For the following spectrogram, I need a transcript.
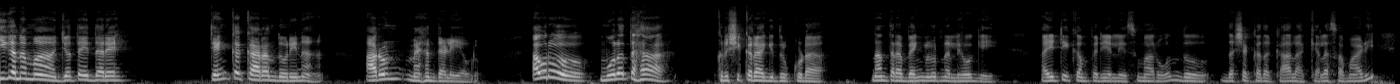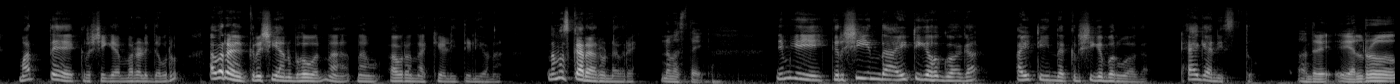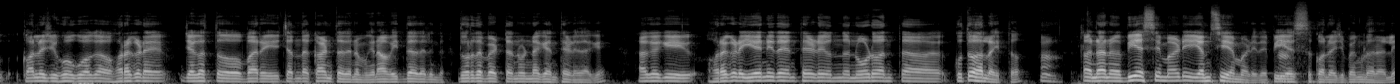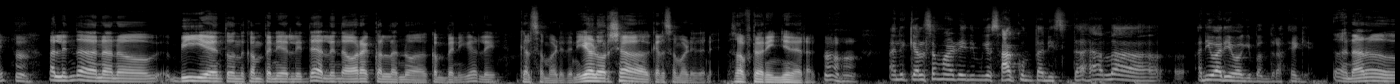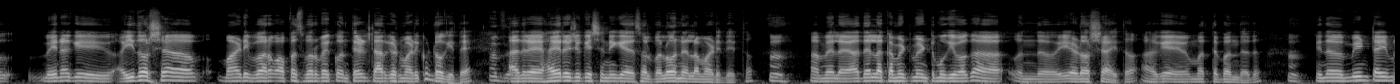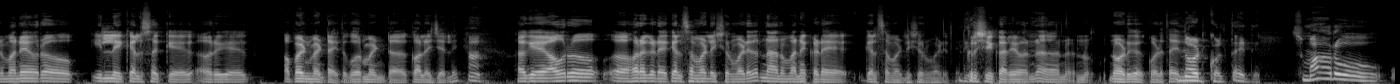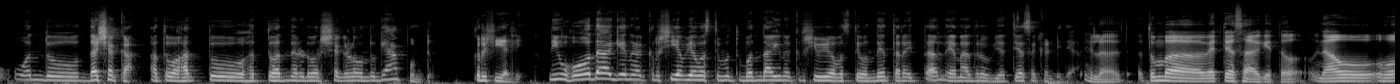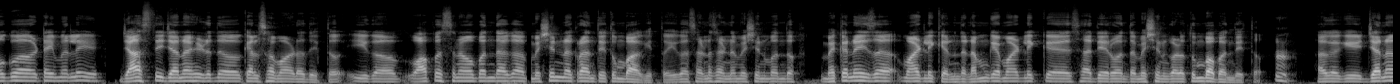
ಈಗ ನಮ್ಮ ಜೊತೆ ಇದ್ದಾರೆ ತೆಂಕ ಕಾರಂದೂರಿನ ಅರುಣ್ ಮೆಹಂದಳಿಯವರು ಅವರು. ಮೂಲತಃ ಕೃಷಿಕರಾಗಿದ್ದರೂ ಕೂಡ. ನಂತರ ಬೆಂಗಳೂರಿನಲ್ಲಿ ಹೋಗಿ ಐ ಟಿ ಕಂಪನಿಯಲ್ಲಿ ಸುಮಾರು ಒಂದು ದಶಕದ ಕಾಲ ಕೆಲಸ ಮಾಡಿ ಮತ್ತೆ ಕೃಷಿಗೆ ಮರಳಿದವರು. ಅವರ ಕೃಷಿ ಅನುಭವವನ್ನು ನಾವು ಅವರನ್ನು ಕೇಳಿ ತಿಳಿಯೋಣ. ನಮಸ್ಕಾರ ಅರುಣ್ ಅವರೇ. ನಮಸ್ತೆ. ನಿಮಗೆ ಈ ಕೃಷಿಯಿಂದ ಐ ಟಿಗೆ ಹೋಗುವಾಗ ಐ ಟಿಯಿಂದ ಕೃಷಿಗೆ ಬರುವಾಗ ಹೇಗೆ ಅನಿಸ್ತು? ಅಂದರೆ ಎಲ್ಲರೂ ಕಾಲೇಜಿಗೆ ಹೋಗುವಾಗ ಹೊರಗಡೆ ಜಗತ್ತು ಭಾರಿ ಚಂದ ಕಾಣ್ತದೆ ನಮಗೆ. ನಾವು ಇದ್ದದರಿಂದ ದೂರದ ಬೆಟ್ಟ ನುಣ್ಣಗೆ ಅಂತ ಹೇಳಿದಾಗೆ ಹಾಗಾಗಿ ಹೊರಗಡೆ ಏನಿದೆ ಅಂತ ಹೇಳಿ ಒಂದು ನೋಡುವಂಥ ಕುತೂಹಲ ಇತ್ತು. ನಾನು ಬಿ ಎಸ್ ಸಿ ಮಾಡಿ ಎಂ ಸಿ ಎ ಮಾಡಿದೆ ಪಿ ಎಸ್ ಕಾಲೇಜ್ ಬೆಂಗಳೂರಲ್ಲಿ ಅಲ್ಲಿಂದ ನಾನು ಬಿ ಎ ಅಂತ ಒಂದು ಕಂಪನಿಯಲ್ಲಿದ್ದೆ ಅಲ್ಲಿಂದ ಒರಾಕಲ್ ಅನ್ನೋ ಕಂಪನಿಗೆ ಅಲ್ಲಿ ಕೆಲಸ ಮಾಡಿದ್ದೇನೆ. ಏಳು ವರ್ಷ ಕೆಲಸ ಮಾಡಿದ್ದೇನೆ ಸಾಫ್ಟ್ವೇರ್ ಇಂಜಿನಿಯರ್ ಆಗಿ. ಅಲ್ಲಿ ಕೆಲಸ ಮಾಡಿ ನಿಮಗೆ ಸಾಕು ಅಂತ ಅನಿಸ್ತಾ ಅಲ್ಲ ಅನಿವಾರ್ಯವಾಗಿ ಬಂದ್ರ? ಹೇಗೆ? ನಾನು ಮೇನಾಗಿ ಐದು ವರ್ಷ ಮಾಡಿ ಬರ ವಾಪಸ್ ಬರಬೇಕು ಅಂತೇಳಿ ಟಾರ್ಗೆಟ್ ಮಾಡಿಕೊಂಡು ಹೋಗಿದ್ದೆ. ಆದರೆ ಹೈಯರ್ ಎಜುಕೇಷನಿಗೆ ಸ್ವಲ್ಪ ಲೋನ್ ಎಲ್ಲ ಮಾಡಿದ್ದಿತ್ತು ಆಮೇಲೆ ಅದೆಲ್ಲ ಕಮಿಟ್ಮೆಂಟ್ ಮುಗಿಯುವಾಗ ಒಂದು ಏಳು ವರ್ಷ ಆಯಿತು. ಹಾಗೆ ಮತ್ತೆ ಬಂದದ್ದು. ಇನ್ನು ಮೀನ್ ಟೈಮ್ ಮನೆಯವರು ಇಲ್ಲಿ ಕೆಲಸಕ್ಕೆ ಅವರಿಗೆ ಅಪಾಯಿಂಟ್ಮೆಂಟ್ ಆಯಿತು ಗೌರ್ಮೆಂಟ್ ಕಾಲೇಜಲ್ಲಿ ಹಾಗೆ ಅವರು ಹೊರಗಡೆ ಕೆಲಸ ಮಾಡಲಿಕ್ಕೆ ಶುರು ಮಾಡಿದ್ರು. ನಾನು ಮನೆ ಕಡೆ ಕೆಲಸ ಮಾಡಲಿಕ್ಕೆ ಶುರು ಮಾಡಿದ್ದೆ. ಕೃಷಿ ಕಾರ್ಯವನ್ನು ನೋಡಿ ಕೊಡ್ತಾ ಇದ್ದೆ. ನೋಡ್ಕೊಳ್ತಾ ಇದ್ದೆ. ಸುಮಾರು ಒಂದು ದಶಕ ಅಥವಾ ಹತ್ತು ಹತ್ತು ಹನ್ನೆರಡು ವರ್ಷಗಳ ಒಂದು ಗ್ಯಾಪ್ ಉಂಟು ಕೃಷಿಯಲ್ಲಿ. ನೀವು ಹೋದಾಗಿನ ಕೃಷಿಯ ವ್ಯವಸ್ಥೆ ಮತ್ತು ಬಂದಾಗಿನ ಕೃಷಿ ವ್ಯವಸ್ಥೆ ಒಂದೇ ಥರ ಇತ್ತ ಅಲ್ಲಿ ಏನಾದರೂ ವ್ಯತ್ಯಾಸ ಕಂಡಿದೆಯಾ? ಇಲ್ಲ ತುಂಬ ವ್ಯತ್ಯಾಸ ಆಗಿತ್ತು. ನಾವು ಹೋಗುವ ಟೈಮಲ್ಲಿ ಜಾಸ್ತಿ ಜನ ಹಿಡಿದು ಕೆಲಸ ಮಾಡೋದಿತ್ತು. ಈಗ ವಾಪಸ್ ನಾವು ಬಂದಾಗ ಮೆಷಿನ್ನ ಕ್ರಾಂತಿ ತುಂಬ ಆಗಿತ್ತು. ಈಗ ಸಣ್ಣ ಸಣ್ಣ ಮೆಷಿನ್ ಬಂದು ಮೆಕನೈಸ್ ಮಾಡಲಿಕ್ಕೆ ಅಂದರೆ ನಮಗೆ ಮಾಡಲಿಕ್ಕೆ ಸಾಧ್ಯ ಇರುವಂಥ ಮೆಷಿನ್ಗಳು ತುಂಬ ಬಂದಿತ್ತು. ಹಾಗಾಗಿ ಜನ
